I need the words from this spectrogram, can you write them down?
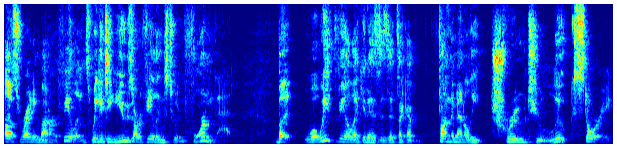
us writing about our feelings. We get to use our feelings to inform that. But what we feel like it is, is it's like a fundamentally true to Luke story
